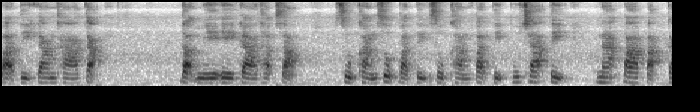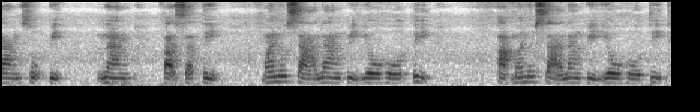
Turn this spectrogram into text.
ปฏิกังขากะตะเมเอกาทสสะสุขังสุปฏิสุขังปฏิพุชติ นะปาปะกังสุปิ นางปัสสติ มนุสสานางปิโยโหติอะมนุสสานางปิโยโหติ เท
